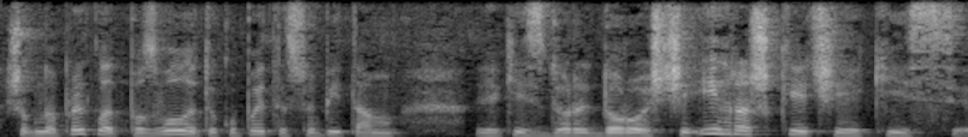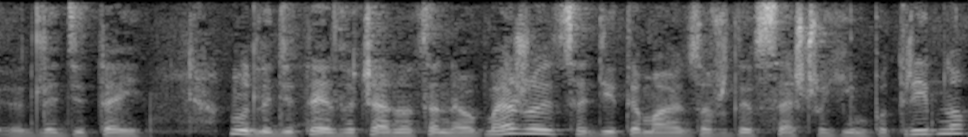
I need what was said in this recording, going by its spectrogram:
щоб, наприклад, дозволити купити собі там якісь дор- дорожчі іграшки чи якісь е, для дітей. Ну, для дітей, звичайно, це не обмежується. Діти мають завжди все, що їм потрібно,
